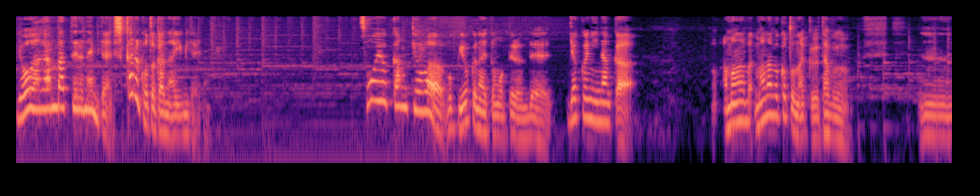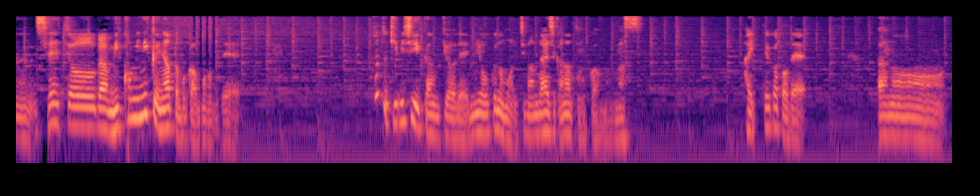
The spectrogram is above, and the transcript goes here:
よう頑張ってるね、みたいな。叱ることがない、みたいな。そういう環境は僕良くないと思ってるんで、逆になんか、学ぶことなく多分、うん、成長が見込みにくいなと僕は思うので、ちょっと厳しい環境で身を置くのも一番大事かなと僕は思います。はい、ということで、あのー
